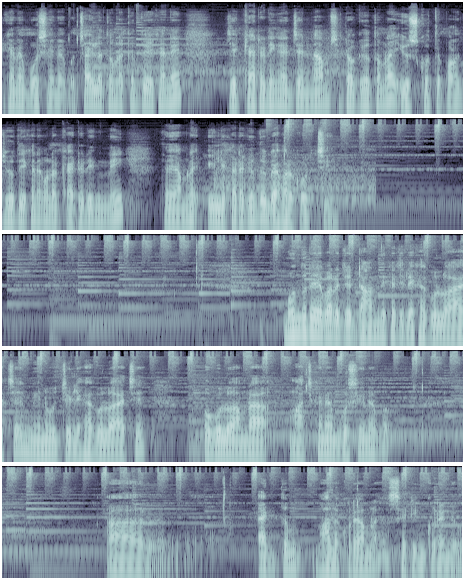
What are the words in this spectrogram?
এখানে বসিয়ে নেব। চাইলে তোমরা কিন্তু এখানে যে ক্যাটারিংয়ের যে নাম, সেটাও কিন্তু তোমরা ইউজ করতে পারো। যেহেতু এখানে কোনো ক্যাটারিং নেই, তাই আমরা এই লেখাটা কিন্তু ব্যবহার করছি। বন্ধুরা, এবারে যে ডান দিকে যে লেখাগুলো আছে, মেনুর যে লেখাগুলো আছে, ওগুলো আমরা মাঝখানে বসিয়ে নেব। আর একদম ভালো করে আমরা সেটিং করে নেব।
